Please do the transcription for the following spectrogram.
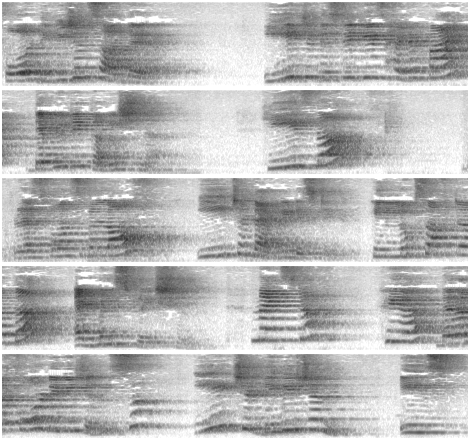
four divisions are there. Each district is headed by deputy commissioner. He is the responsible of each and every district. He looks after the administration. Next, up, here there are four divisions. Each division is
